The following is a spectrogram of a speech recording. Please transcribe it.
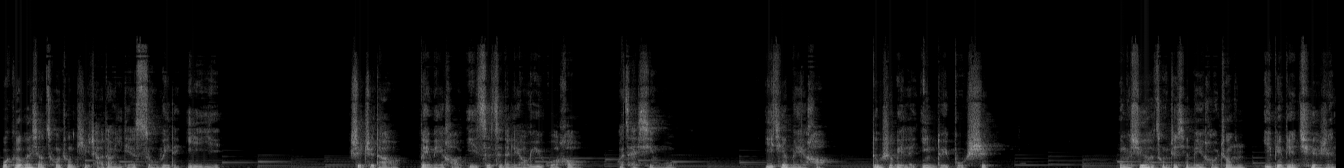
我格外想从中体察到一点所谓的意义，是直到被美好一次次的疗愈过后，我才醒悟，一切美好都是为了应对不适。我们需要从这些美好中一遍遍确认，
